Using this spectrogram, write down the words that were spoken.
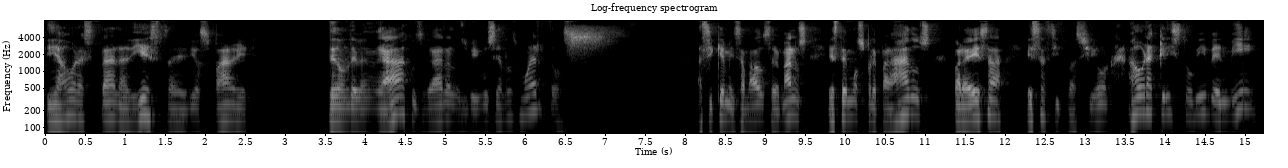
y ahora está a la diestra de Dios Padre, de donde vendrá a juzgar a los vivos y a los muertos. Así que mis amados hermanos, estemos preparados para esa, esa situación. Ahora Cristo vive en mí.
